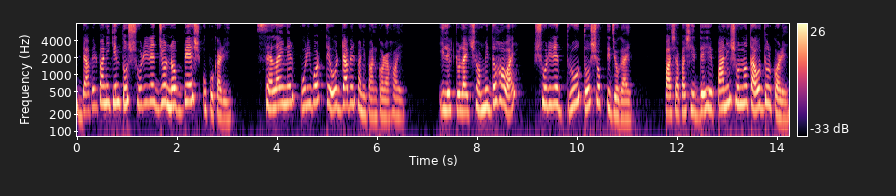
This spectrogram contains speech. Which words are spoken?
ডাবের পানি কিন্তু শরীরের জন্য বেশ উপকারী। স্যালাইনের পরিবর্তেও ডাবের পানি পান করা হয়। ইলেকট্রোলাইট সমৃদ্ধ হওয়ায় শরীরে দ্রুত শক্তি যোগায়, পাশাপাশি দেহে পানি শূন্যতাও দূর করে।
